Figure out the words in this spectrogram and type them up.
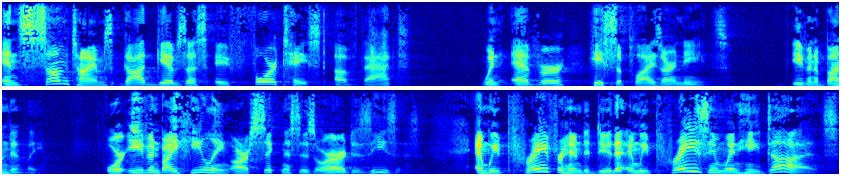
And sometimes God gives us a foretaste of that whenever He supplies our needs, even abundantly, or even by healing our sicknesses or our diseases. And we pray for Him to do that, and we praise Him when He does,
